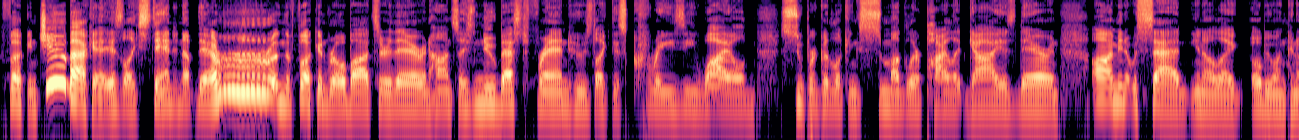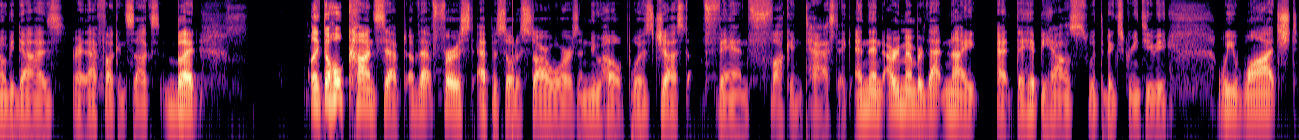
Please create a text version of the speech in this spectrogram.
fucking Chewbacca is like standing up there, and the fucking robots are there, and Hansa, his new best friend, who's like this crazy, wild, super good looking smuggler pilot guy, is there. And oh, I mean, it was sad, you know, like Obi Wan Kenobi dies, right? That fucking sucks. But like the whole concept of that first episode of Star Wars A New Hope was just fan fucking tastic. And then I remember that night at the hippie house with the big screen TV, we watched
